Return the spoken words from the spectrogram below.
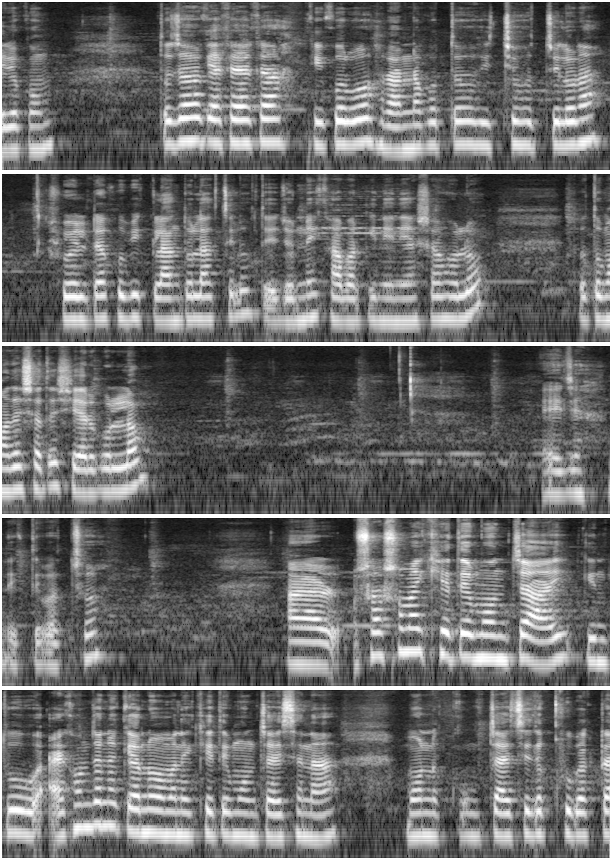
এরকম। তো যাই হোক, একা একা কী করব? রান্না করতেও ইচ্ছে হচ্ছিল না। শরীরটা খুবই ক্লান্ত লাগছিল, তো এই জন্যই খাবার কিনে নিয়ে আসা হলো। তো তোমাদের সাথে শেয়ার করলাম। এই যে দেখতে পাচ্ছ। আর সব সময় খেতে মন চায়, কিন্তু এখন যেন কেন মানে খেতে মন চাইছে না, মন চাইছে যে খুব একটা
